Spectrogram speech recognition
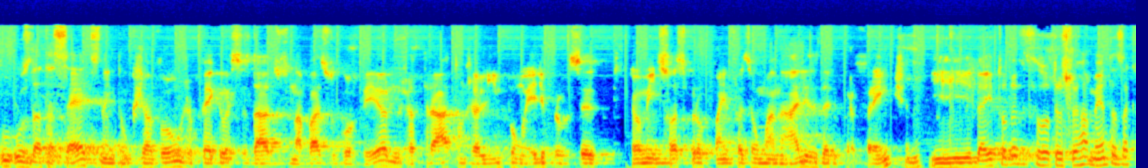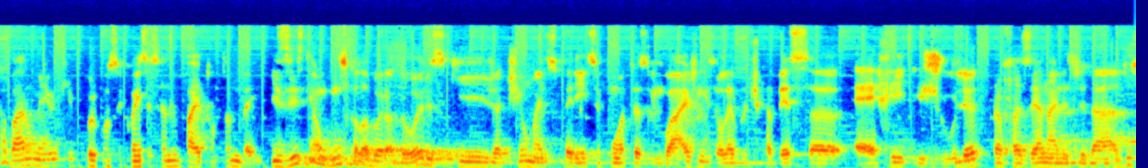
o, os datasets, né? Então que já vão, já pegam esses dados na base do governo, já tratam, já limpam ele para você realmente só se preocupar em fazer uma análise dali para frente, né? E daí todas essas outras ferramentas acabaram meio que por consequência sendo em Python também. Existem alguns colaboradores que já tinham mais experiência com outras linguagens. Eu lembro de cabeça R e Julia para fazer análise de dados.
